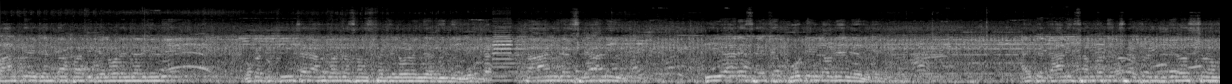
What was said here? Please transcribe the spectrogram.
భారతీయ జనతా పార్టీ గెలవడం జరిగింది. ఒకటి టీచర్ అనుబంధ సంస్థ గెలవడం జరిగింది. ఎక్కడ కాంగ్రెస్ కానీ టీఆర్ఎస్ అయితే పోటీల్లోనే లేదు. అయితే దానికి సంబంధించినటువంటి విజయోత్సవం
